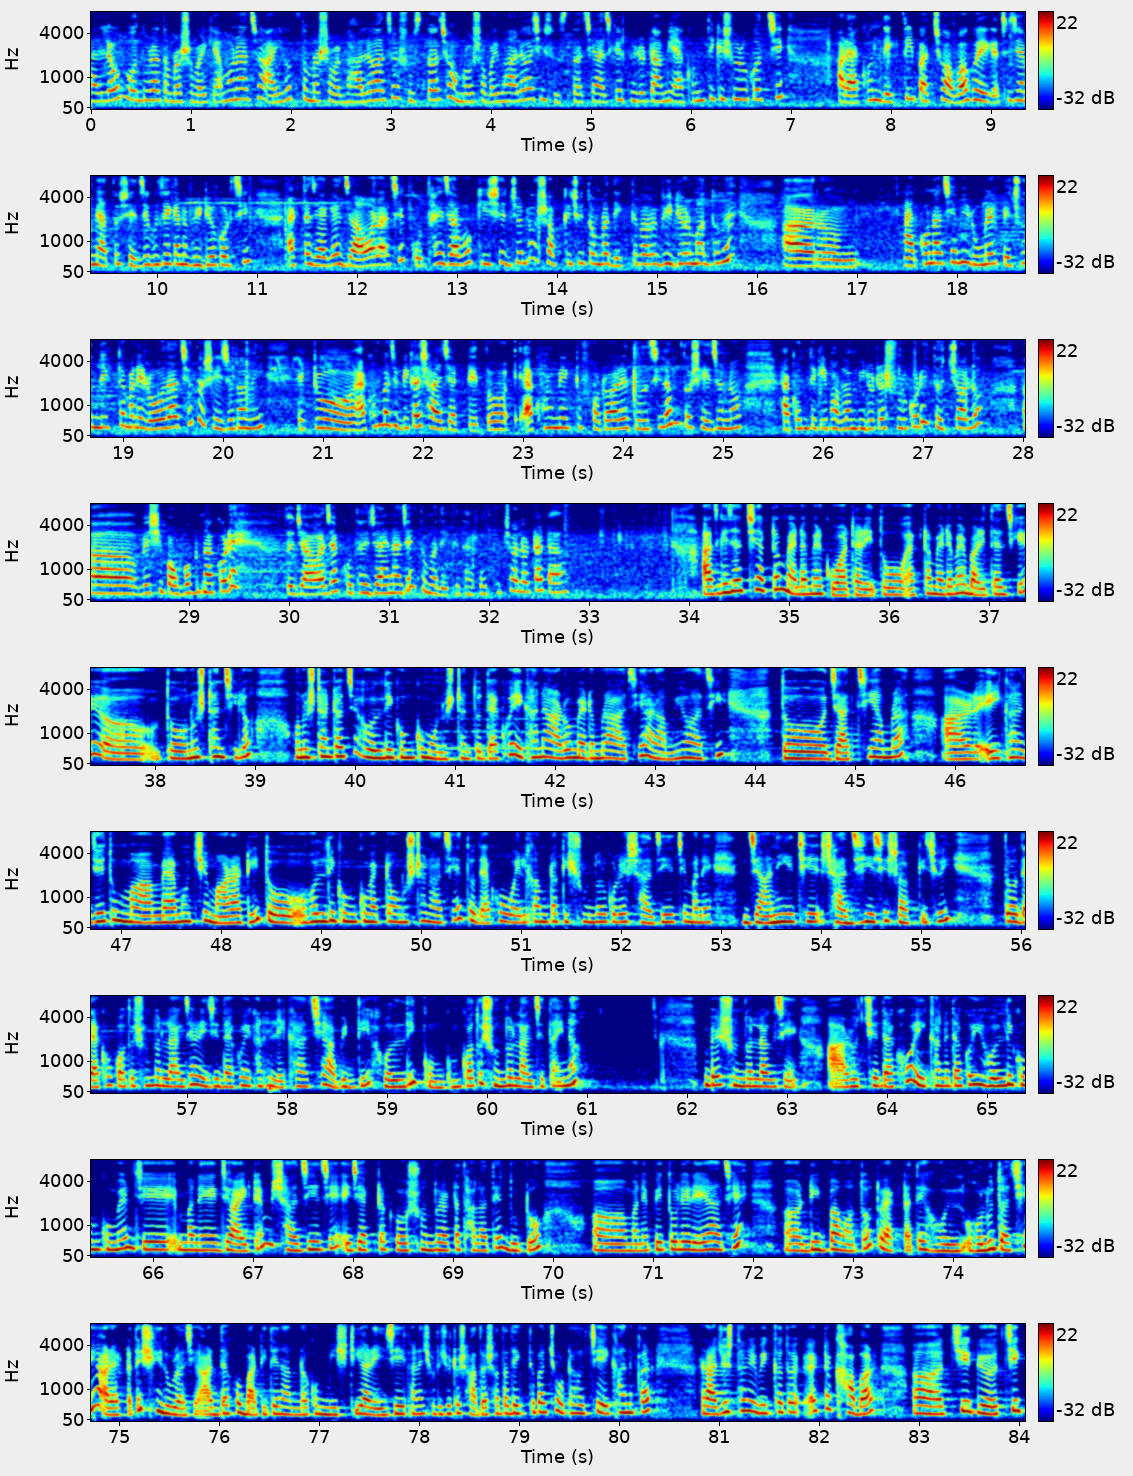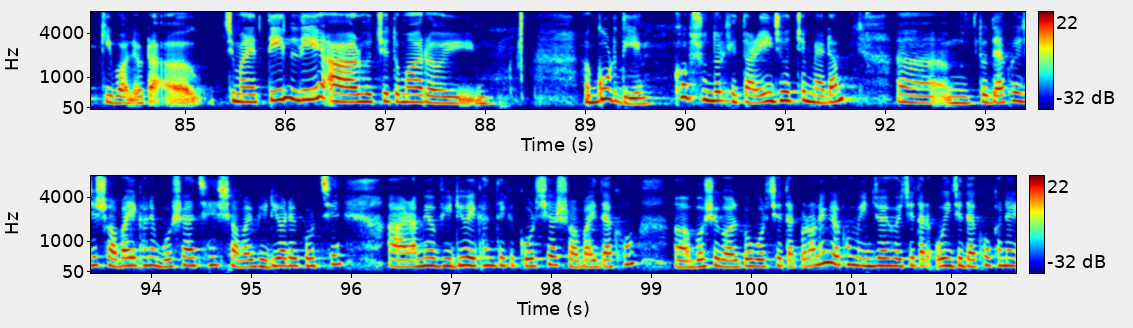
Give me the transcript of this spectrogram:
Hello বন্ধুরা, তোমরা সবাই কেমন আছো? আই হোপ তোমরা সবাই ভালো আছো, সুস্থ আছো, আমরাও সবাই ভালো আছি, সুস্থ আছি। আজকের ভিডিওটা আমি এখন থেকে শুরু করছি। আর এখন দেখতেই পাচ্ছ, অবাক হয়ে গেছে যে আমি এত সেজে গুজে কেন ভিডিও করছি। একটা জায়গায় যাওয়ার আছে, কোথায় যাব, কিসের জন্য সব কিছুই তোমরা দেখতে পাবে ভিডিওর মাধ্যমে। আর এখন আছি আমি রুমের পেছন দিকটা মানে রোদ আছে তো, সেই জন্য আমি একটু, এখন বাজে বিকাল সাড়ে চারটে, তো এখন আমি একটু ফটো আরে তুলছিলাম, তো সেই জন্য এখন থেকেই ভাবলাম ভিডিওটা শুরু করি। তো চলো বেশি বকবক না করে তো যাওয়া যাক, কোথায় যায় না যায় তোমরা দেখতে থাকো। তো চলো, টাটা। আজকে যাচ্ছি একটা ম্যাডামের কোয়ার্টারে। তো একটা ম্যাডামের বাড়িতে আজকে তো অনুষ্ঠান ছিল। অনুষ্ঠানটা হচ্ছে হলদি কুমকুম অনুষ্ঠান। তো দেখো, এখানে আরও ম্যাডামরা আছে আর আমিও আছি। তো যাচ্ছি আমরা। আর এইখানে যেহেতু ম্যাম হচ্ছে মারাঠি, তো হলদি কুমকুম একটা অনুষ্ঠান আছে। তো দেখো, ওয়েলকামটা কি সুন্দর করে সাজিয়েছে মানে জানিয়েছে, সাজিয়েছে সব কিছুই তো দেখো কত সুন্দর লাগছে। আর এই যে দেখো এখানে লেখা আছে, আবির দিয়ে হলদি কুমকুম। কত সুন্দর লাগছে, তাই না? বেশ সুন্দর লাগছে। আর হচ্ছে দেখো, এইখানে দেখো এই হলদি কুমকুমের যে মানে যে আইটেম সাজিয়েছে, এই যে একটা সুন্দর একটা থালাতে দুটো মানে পেতলের এ আছে ডিব্বা মতো, তো একটাতে হল, হলুদ আছে আর একটাতে সিঁদুর আছে। আর দেখো বাটিতে নানা রকম মিষ্টি আর এই যে এখানে ছোটো ছোটো সাদা সাদা দেখতে পাচ্ছ, ওটা হচ্ছে এখানকার রাজস্থানের বিখ্যাত একটা খাবার চিক চিক কি বলে ওটা মানে তিল দিয়ে আর হচ্ছে তোমার ওই গুড় দিয়ে। খুব সুন্দর খেতে। আর এই যে হচ্ছে ম্যাডাম তো দেখো, এই যে সবাই এখানে বসে আছে, সবাই ভিডিও আরে করছে, আর আমিও ভিডিও এখান থেকে করছি, আর সবাই দেখো বসে গল্প করছে, তারপর অনেক রকম এনজয় হয়েছে। তার ওই যে দেখো, ওখানে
